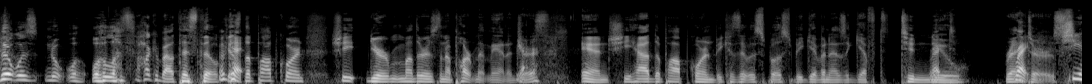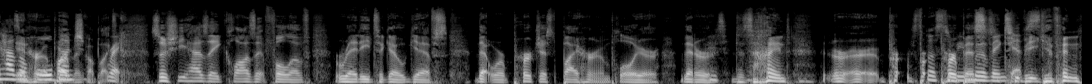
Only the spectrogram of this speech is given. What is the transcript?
That was no. Well, well let's talk about this though, because Okay. the popcorn. She, your mother is an apartment manager, Yes. and she had the popcorn because it was supposed to be given as a gift to new Right. Renters. She has a whole apartment bunch- complex. right. So she has a closet full of ready to go gifts that were purchased by her employer that are Right. designed or, or pur- pur- Supposed to be purposed to be given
